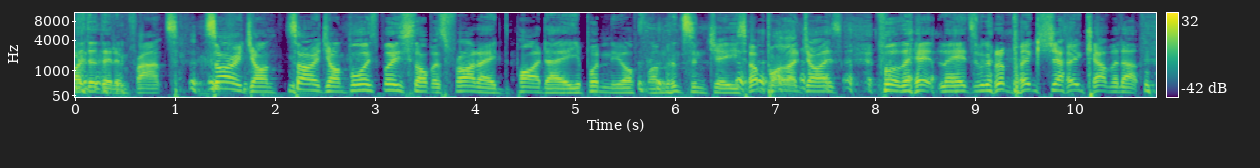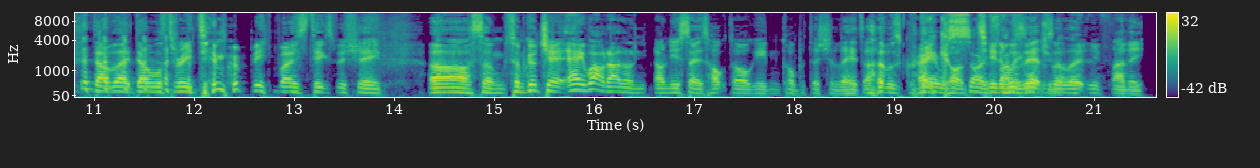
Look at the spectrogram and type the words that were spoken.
I did that in France. Sorry, John. Sorry, John. Boys, please stop. It's Friday, Pie Day. You're putting me off my mince and cheese. I apologise for that, lads. We've got a big show coming up. Double eight, double three, Timber Bedpost Text Machine. Oh, some some good chat. Hey, well done on, on yesterday's hot dog eating competition, lads. It was great That was so content. it was watching it. absolutely funny.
